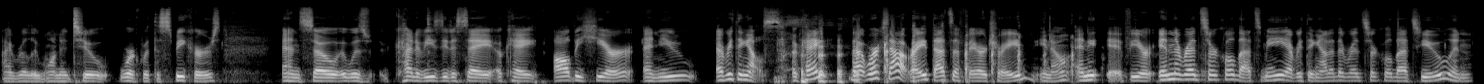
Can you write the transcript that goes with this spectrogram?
I really wanted to work with the speakers. And so it was kind of easy to say, okay, I'll be here and you everything else. Okay. that works out, right? That's a fair trade, you know. And if you're in the red circle, that's me. Everything out of the red circle, that's you. And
